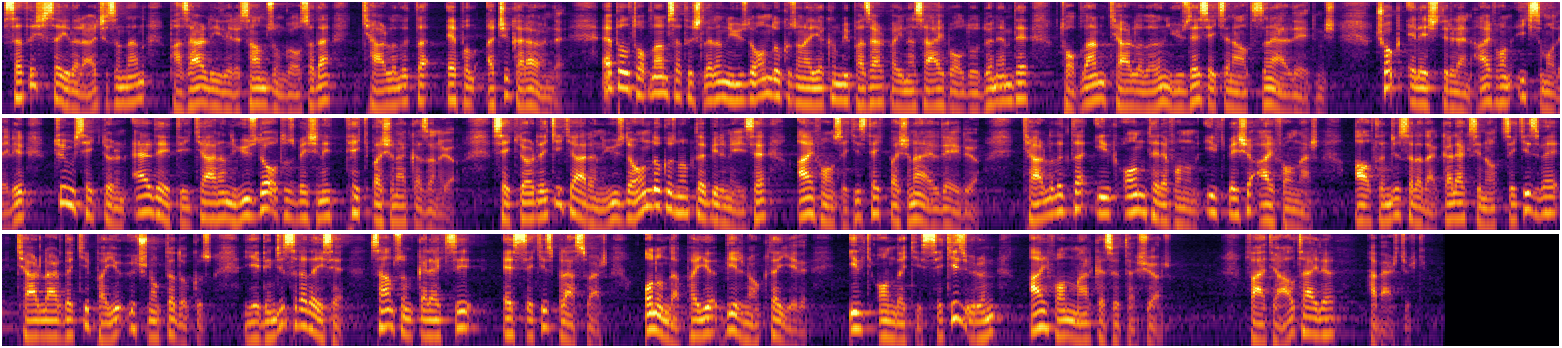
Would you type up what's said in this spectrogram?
Satış sayıları açısından pazar lideri Samsung olsa da karlılıkta Apple açık ara önde. Apple toplam satışların %19'una yakın bir pazar payına sahip olduğu dönemde toplam karlılığın %86'sını elde etmiş. Çok eleştirilen iPhone X modeli tüm sektörün elde ettiği karın %35'ini tek başına kazanıyor. Sektördeki karın %19.1'ini ise iPhone 8 tek başına elde ediyor. Karlılıkta ilk 10 telefonun ilk 5'i iPhone'lar. 6. sırada Galaxy Note 8 ve karlardaki payı 3.9. 7. sırada ise Samsung Galaxy S8 Plus var. Onun da payı 1.7. İlk 10'daki 8 ürün iPhone markası taşıyor. Fatih Altaylı, Habertürk.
